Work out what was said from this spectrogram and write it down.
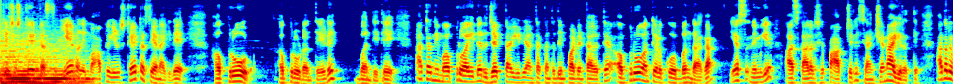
ಅಪ್ಲಿಕೇಶನ್ ಸ್ಟೇಟಸ್ ಏನು, ನಿಮ್ಮ ಅಪ್ಲಿಕೇಶನ್ ಸ್ಟೇಟಸ್ ಏನಾಗಿದೆ? ಅಪ್ರೂವ್ಡ್ ಅಪ್ರೂವ್ಡ್ ಅಂತೇಳಿ ಬಂದಿದೆ. ಅಥವಾ ನಿಮ್ಮ ಅಪ್ರೂವ್ ಆಗಿದೆ ರಿಜೆಕ್ಟ್ ಆಗಿದೆ ಅಂತಕ್ಕಂಥದ್ದು ಇಂಪಾರ್ಟೆಂಟ್ ಆಗುತ್ತೆ. ಅಪ್ರೂವ್ ಅಂತ ಅಂತೇಳಿ ಬಂದಾಗ ಎಸ್ ನಿಮಗೆ ಆ ಸ್ಕಾಲರ್ಶಿಪ್ ಆ್ಯಕ್ಚುಲಿ ಸ್ಯಾಂಕ್ಷನ್ ಆಗಿರುತ್ತೆ. ಅದರ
